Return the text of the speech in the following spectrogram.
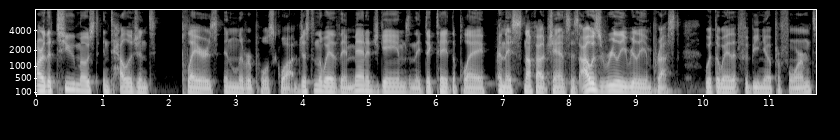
are the two most intelligent players in Liverpool squad, just in the way that they manage games and they dictate the play and they snuff out chances. I was really, really impressed with the way that Fabinho performed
